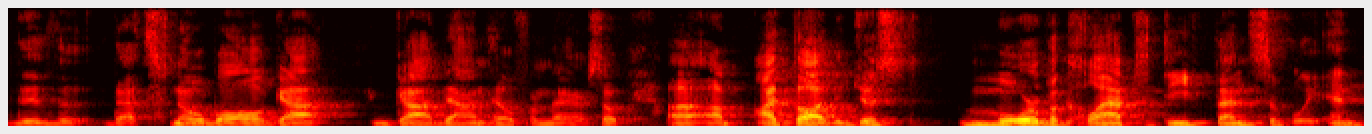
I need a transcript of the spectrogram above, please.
the, the, that snowball got got downhill from there. So uh, um, I thought it just more of a collapse defensively. And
